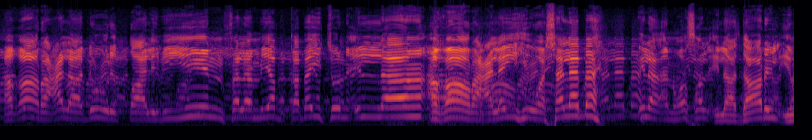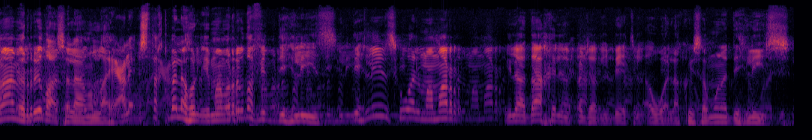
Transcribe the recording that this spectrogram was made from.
أغار على دور الطالبيين فلم يبق بيت إلا أغار عليه وسلبه إلى أن وصل إلى دار الإمام الرضا سلام الله عليه. استقبله الإمام الرضا في الدهليز. الدهليز هو الممر إلى داخل الحجر البيت الأول أكو يسمونه دهليز.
